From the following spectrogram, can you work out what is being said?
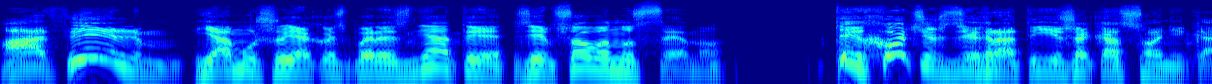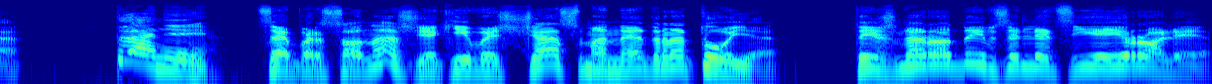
а фільм. Я мушу якось перезняти зіпсовану сцену. Ти хочеш зіграти їжака Соніка? Та ні. Це персонаж, який весь час мене дратує. Ти ж народився для цієї ролі.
